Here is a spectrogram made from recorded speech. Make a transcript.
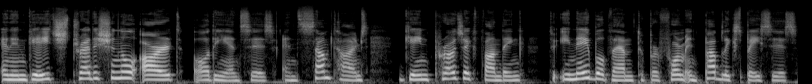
and engage traditional art audiences and sometimes gain project funding to enable them to perform in public spaces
